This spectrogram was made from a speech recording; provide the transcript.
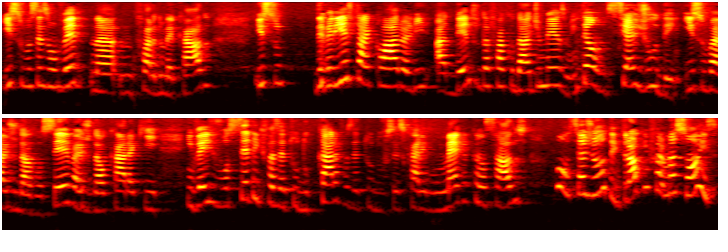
Isso vocês vão ver na, fora do mercado. Isso deveria estar claro ali dentro da faculdade mesmo. Então, se ajudem. Isso vai ajudar você, vai ajudar o cara que, em vez de você ter que fazer tudo, o cara fazer tudo, vocês ficarem mega cansados, pô, se ajudem, troquem informações.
